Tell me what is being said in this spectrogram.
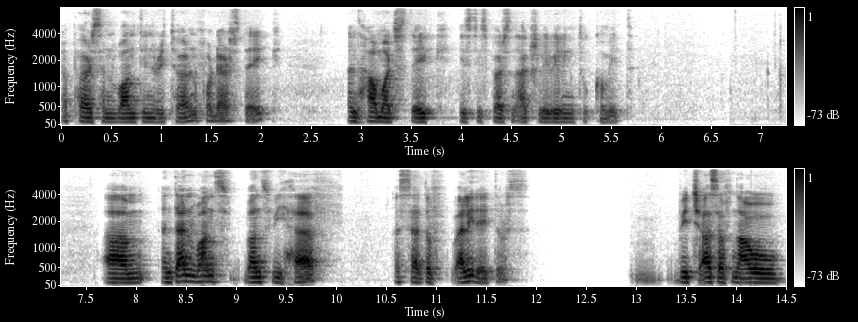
a person want in return for their stake and how much stake is this person actually willing to commit um, and then once once we have a set of validators which as of now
